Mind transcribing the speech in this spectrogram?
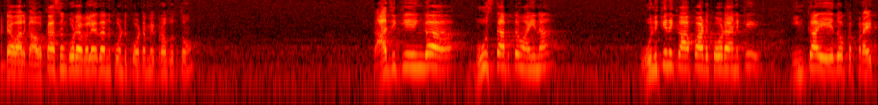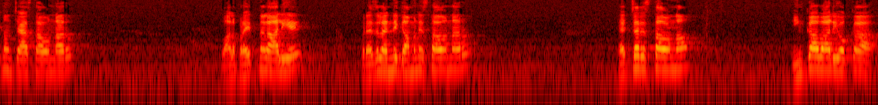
అంటే వాళ్ళకి అవకాశం కూడా ఇవ్వలేదనుకోండి కూటమి ప్రభుత్వం. రాజకీయంగా భూస్థాపితం అయినా ఉనికిని కాపాడుకోవడానికి ఇంకా ఏదో ఒక ప్రయత్నం చేస్తూ ఉన్నారు. వాళ్ళ ప్రయత్నాలు ఆలియే. ప్రజలన్నీ గమనిస్తూ ఉన్నారు. హెచ్చరిస్తూ ఉన్నాం. ఇంకా వాళ్ళ యొక్క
